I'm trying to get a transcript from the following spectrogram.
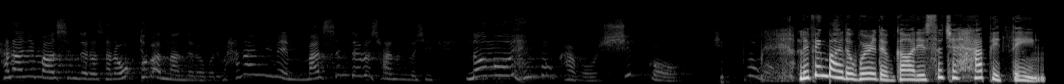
하나님 말씀대로 살아 옥토반 만들어 버리면 하나님의 말씀대로 사는 것이 너무 행복하고 쉽고 기쁘고 Living by the word of God is such a happy thing.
